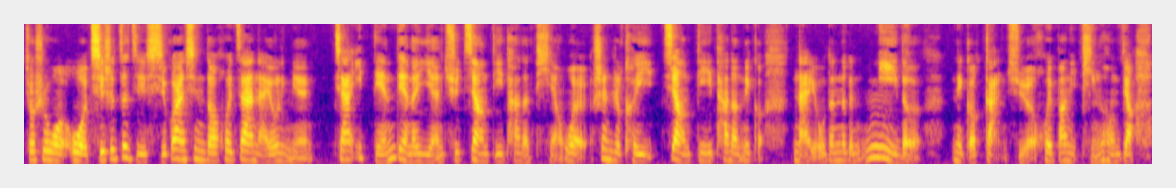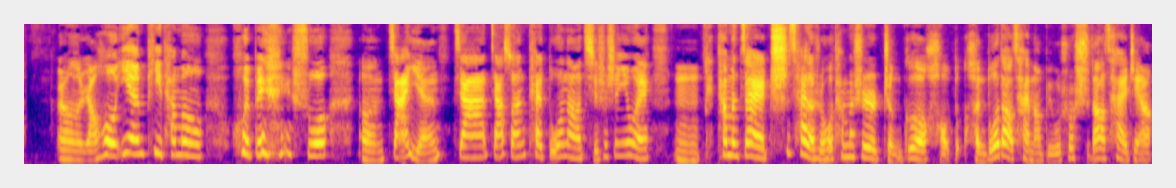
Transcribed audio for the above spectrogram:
就是我我其实自己习惯性的会在奶油里面。加一点点的盐去降低它的甜味，甚至可以降低它的那个奶油的那个腻的那个感觉，会帮你平衡掉。嗯，然后 EMP 他们会被 说，嗯，加盐加加酸太多呢。其实是因为，嗯，他们在吃菜的时候，他们是整个好多很多道菜嘛，比如说十道菜这样，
